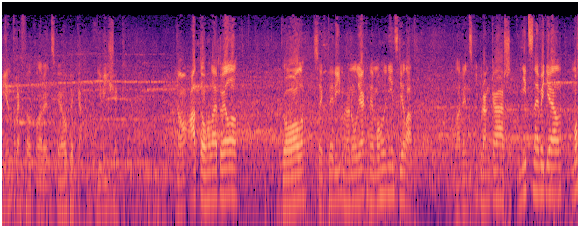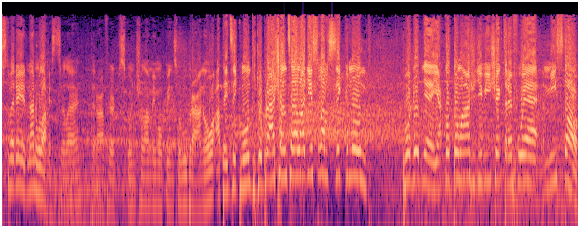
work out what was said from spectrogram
jen trefil kladenského beka. Divíšek. No a tohle byl gól, se kterým Hanuliak nemohl nic dělat. Kladenský brankář nic neviděl, Most vede 1-0. Střele, která skončila mimo Pincovu bránu. A teď Zikmund, dobrá šance, Ladislav Zikmund. Podobně jako Tomáš Divíšek trefuje místo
